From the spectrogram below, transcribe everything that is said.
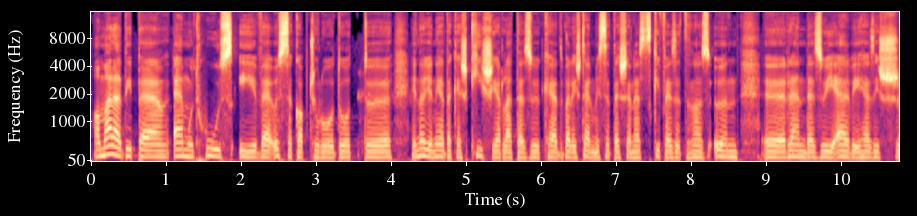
A Maladipe elmúlt húsz éve összekapcsolódott egy nagyon érdekes kísérletezőkedvel, és természetesen ez kifejezetten az ön rendezői elvéhez is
